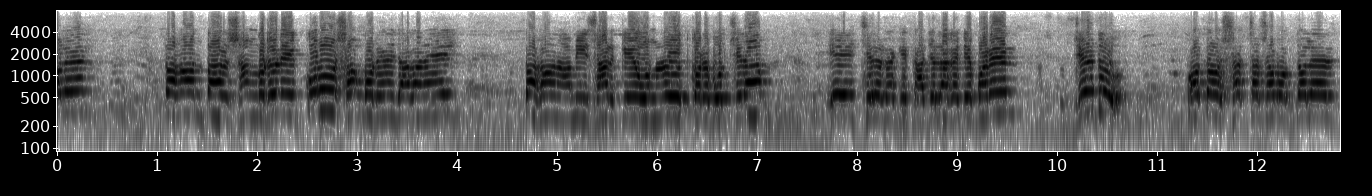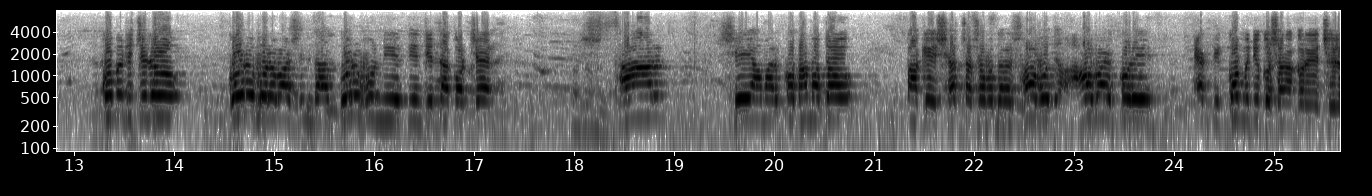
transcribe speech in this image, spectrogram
হলেন তখন তার সংগঠনে কোনো সংগঠনে জায়গা নেই। তখন আমি স্যারকে অনুরোধ করে বলছিলাম, এই ছেলেটাকে কাজে লাগাতে পারেন। যেহেতু কত স্বেচ্ছাসেবক দলের কমিটি ছিল, গৌরবপুর বাসিন্দা গৌরবপুর নিয়ে তিনি চিন্তা করছেন, স্যার, সে আমার কথা মতো তাকে স্বেচ্ছাসেবক দলের সভাপতি আহ্বায়ক করে একটি কমিটি ঘোষণা করেছিল।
